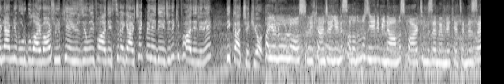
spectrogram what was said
önemli vurgular var. Türkiye yüzyılı ifadesi ve gerçek belediyecilik ifadeleri dikkat çekiyor. Hayırlı uğurlu olsun ilk önce yeni salonumuz, yeni binamız partimize, memleketimize.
